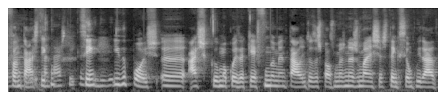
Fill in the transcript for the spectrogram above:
Fantástico. fantástica. Sim, e depois, uh, acho que uma coisa que é fundamental em todas as peles, mas nas manchas tem que ser um cuidado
